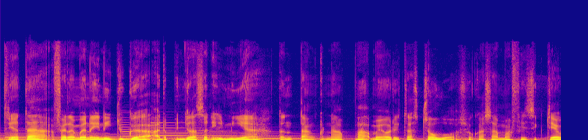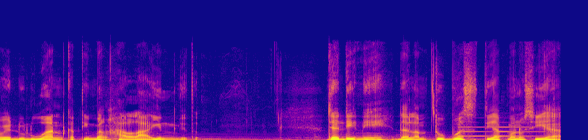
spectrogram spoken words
ternyata fenomena ini juga ada penjelasan ilmiah tentang kenapa mayoritas cowok suka sama fisik cewek duluan ketimbang hal lain gitu. Jadi nih dalam tubuh setiap manusia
